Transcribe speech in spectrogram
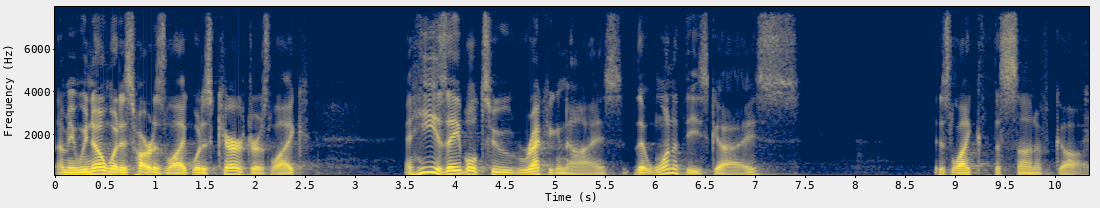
I mean, we know what his heart is like, what his character is like, and he is able to recognize that one of these guys is like the Son of God.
